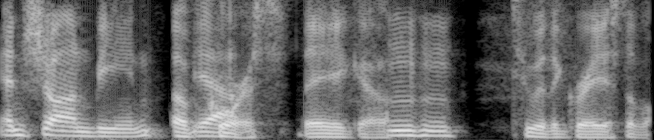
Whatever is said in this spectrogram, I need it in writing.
and Sean Bean. Of yeah. course. There you go. Mm-hmm. Two of the greatest of all.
